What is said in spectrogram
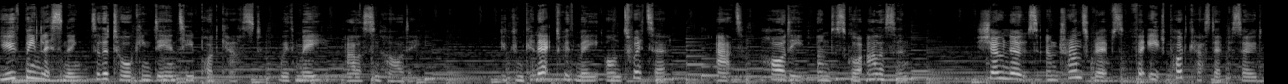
You've been listening to the Talking D&T podcast with me, Alison Hardy. You can connect with me on Twitter at Hardy underscore Alison Show notes and transcripts for each podcast episode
